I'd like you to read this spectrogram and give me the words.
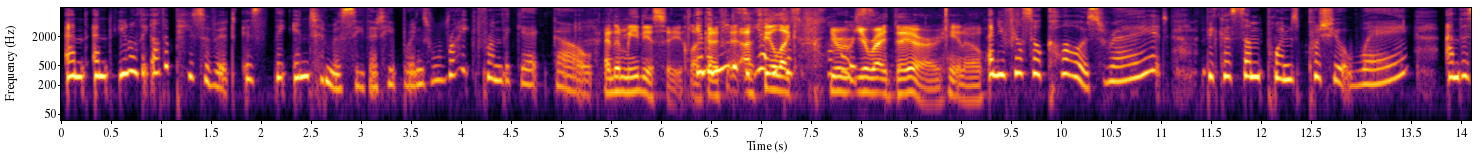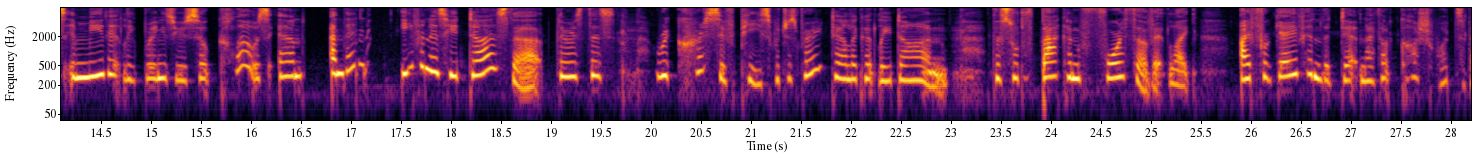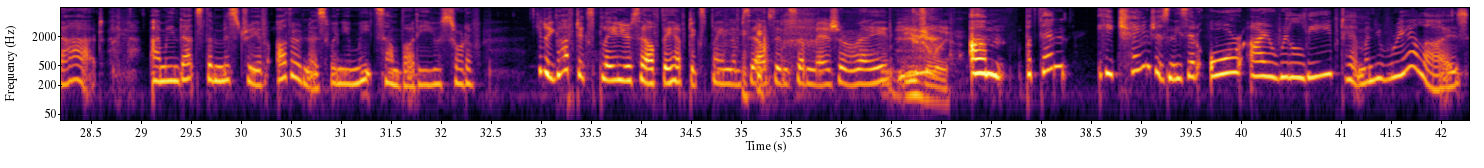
and and you know the other piece of it is the intimacy that he brings right from the get go, and immediacy. Like immediacy, I, I yeah, feel like you're you're right there, you know, and you feel so close, right? Because some poems push you away, and this immediately brings you so close, and and then even as he does that, there's this recursive piece, which is very delicately done. The sort of back and forth of it, like, I forgave him the debt, and I thought, gosh, what's that? I mean, that's the mystery of otherness. When you meet somebody, you sort of, you know, you have to explain yourself, they have to explain themselves in some measure, right? Usually. Um, but then he changes and he said, or I relieved him. And you realize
